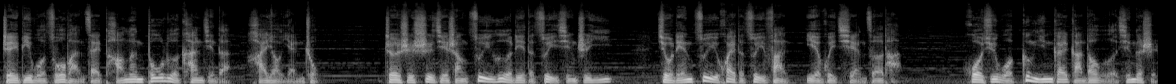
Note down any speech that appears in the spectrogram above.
这比我昨晚在唐恩都勒看见的还要严重。这是世界上最恶劣的罪行之一，就连最坏的罪犯也会谴责他。或许我更应该感到恶心的是，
